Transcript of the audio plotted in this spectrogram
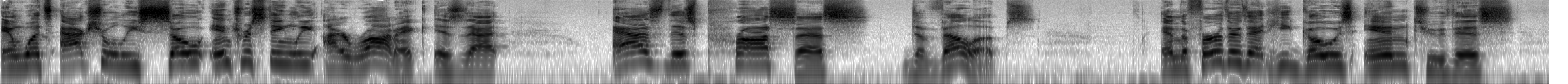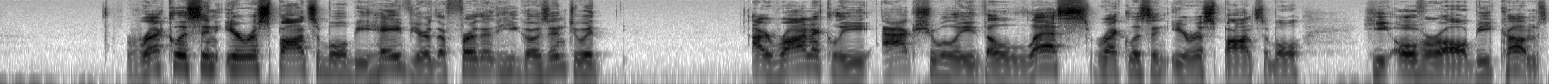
And what's actually so interestingly ironic is that as this process develops, and the further that he goes into this reckless and irresponsible behavior, the further he goes into it, ironically, actually, the less reckless and irresponsible he overall becomes.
